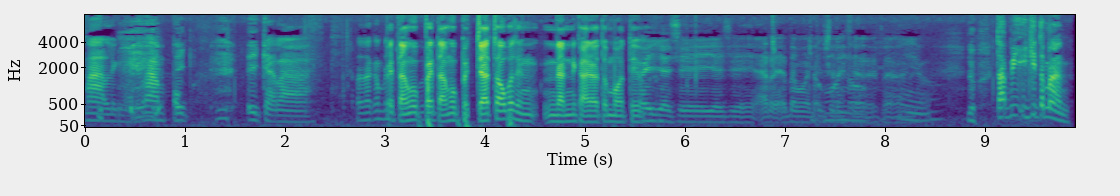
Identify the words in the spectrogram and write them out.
maling, rampok. Ik- ika lah Petamu petamu becat apa sing nan gak otomotif. Oh iya sih, iya sih. Arek otomotif jelas. jelas. Ayo. Loh, tapi iki teman,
